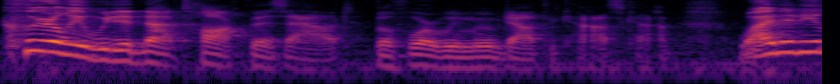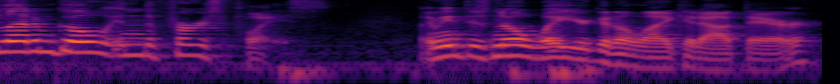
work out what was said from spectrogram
clearly we did not talk this out before we moved out to Cos Cob. Why did he let him go in the first place? I mean, there's no way you're going to like it out there.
